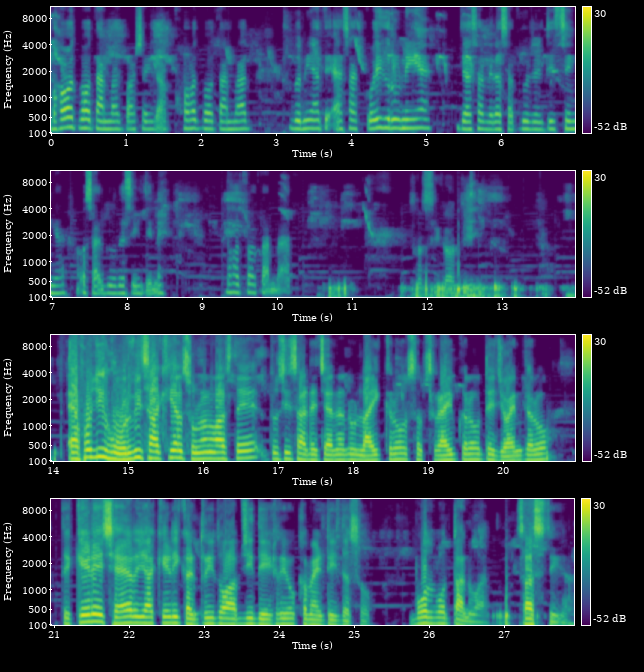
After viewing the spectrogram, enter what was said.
ਬਹੁਤ ਬਹੁਤ ਧੰਨਵਾਦ ਪਾਤਸ਼ਾਹ ਜੀ ਦਾ। ਬਹੁਤ ਬਹੁਤ ਧੰਨਵਾਦ। ਦੁਨੀਆ ਤੇ ਐਸਾ ਕੋਈ ਗੁਰੂ ਨਹੀਂ ਹੈ ਜੈਸਾ ਮੇਰਾ ਸਤਿਗੁਰੂ ਜਗਜੀਤ ਸਿੰਘ ਹੈ ਉਹ ਸਤਿਗੁਰੂ ਦੇ ਸਿੰਘ ਜੀ ਨੇ। ਬਹੁਤ ਬਹੁਤ ਧੰਨਵਾਦ। ਸਤਿ ਸ਼੍ਰੀ ਅਕਾਲ ਜੀ। ਐਫਓ ਜੀ ਹੋਰ ਵੀ ਸਾਖੀਆਂ ਸੁਣਨ ਵਾਸਤੇ ਤੁਸੀਂ ਸਾਡੇ ਚੈਨਲ ਨੂੰ ਲਾਈਕ ਕਰੋ ਸਬਸਕ੍ਰਾਈਬ ਕਰੋ ਤੇ ਜੁਆਇਨ ਕਰੋ ਤੇ ਕਿਹੜੇ ਸ਼ਹਿਰ ਜਾਂ ਕਿਹੜੀ ਕੰਟਰੀ ਤੋਂ ਆਪ ਜੀ ਦੇਖ ਰਹੇ ਹੋ ਕਮੈਂਟ ਵਿੱਚ ਦੱਸੋ। ਬਹੁਤ ਬਹੁਤ ਧੰਨਵਾਦ। ਸਤਿ ਸ਼੍ਰੀ ਅਕਾਲ।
